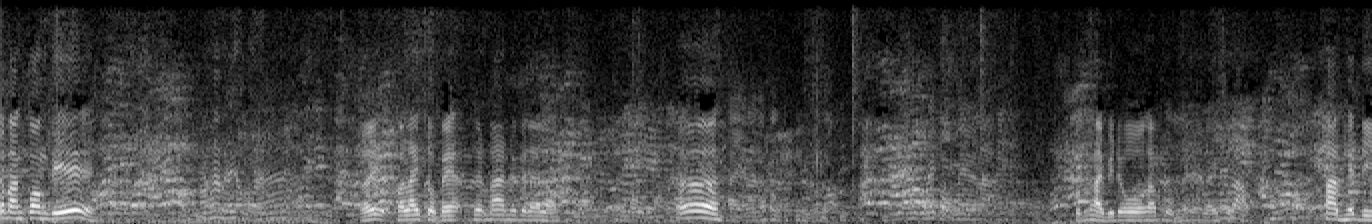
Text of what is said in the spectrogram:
อย่าบังกล้องดีเฮ้ยเขาไล่จบไปเพื่อนบ้านไม่เป็นไรหรอกเออ ผมถ่ายวิดีโอครับ ผมไม่ได้ไลฟ์สดภาพเฮดดี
